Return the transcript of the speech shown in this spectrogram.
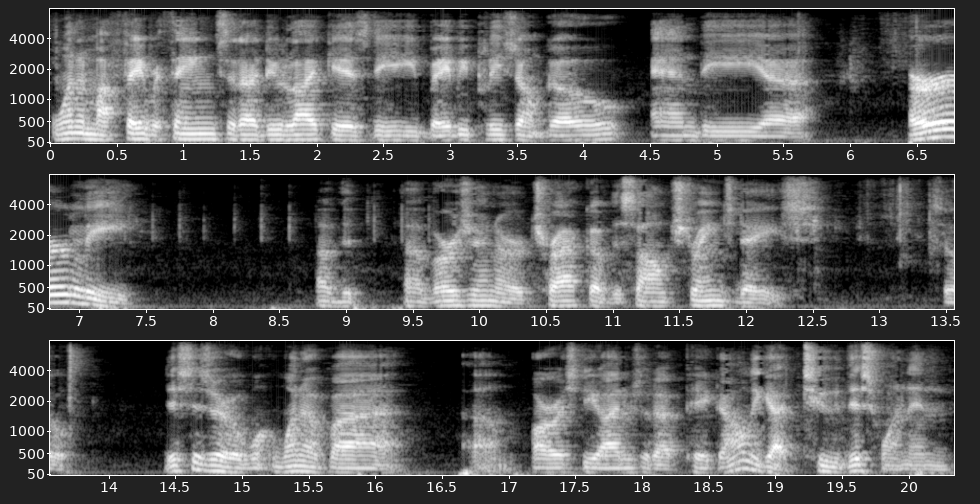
One of my favorite things that I do like is the Baby Please Don't Go and the uh, early of the uh, version or track of the song Strange Days. So this is a, one of my um, RSD items that I picked. I only got two this one and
